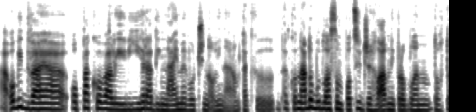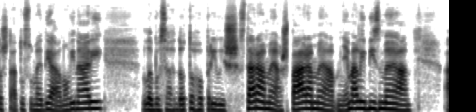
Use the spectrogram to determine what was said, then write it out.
A obidvaja opakovali výhrady najmä voči novinárom. Tak e, ako nadobudla som pocit, že hlavný problém tohto štátu sú médiá a novinári, lebo sa do toho príliš staráme a špárame a nemali by sme a, a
